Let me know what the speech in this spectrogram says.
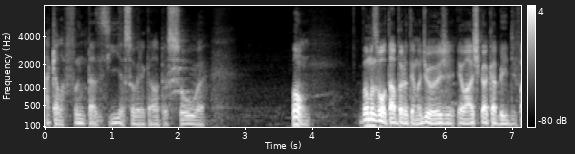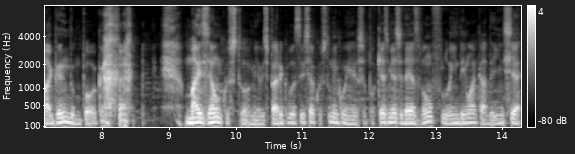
Aquela fantasia sobre aquela pessoa. Bom, vamos voltar para o tema de hoje. Eu acho que eu acabei divagando um pouco. Mas é um costume. Eu espero que vocês se acostumem com isso, porque as minhas ideias vão fluindo em uma cadência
